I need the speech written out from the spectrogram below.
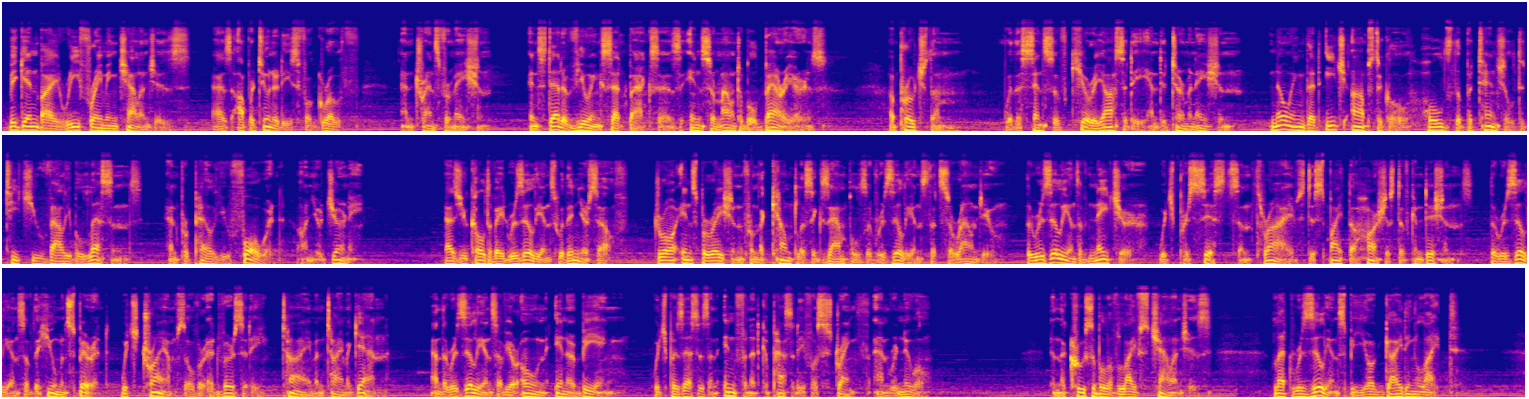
Begin by reframing challenges as opportunities for growth and transformation. Instead of viewing setbacks as insurmountable barriers, approach them with a sense of curiosity and determination, knowing that each obstacle holds the potential to teach you valuable lessons and propel you forward on your journey. As you cultivate resilience within yourself, draw inspiration from the countless examples of resilience that surround you. The resilience of nature which persists and thrives despite the harshest of conditions, the resilience of the human spirit, which triumphs over adversity time and time again, and the resilience of your own inner being, which possesses an infinite capacity for strength and renewal. In the crucible of life's challenges, let resilience be your guiding light,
